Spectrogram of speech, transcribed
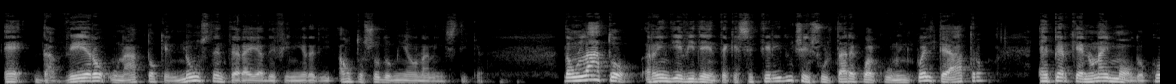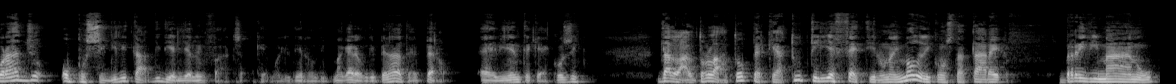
è davvero un atto che non stenterei a definire di autosodomia onanistica. Da un lato rendi evidente che se ti riduce a insultare qualcuno in quel teatro è perché non hai modo, coraggio o possibilità di dirglielo in faccia, che voglio dire, magari non dipende da te, però è evidente che è così. Dall'altro lato perché a tutti gli effetti non hai modo di constatare brevi manu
